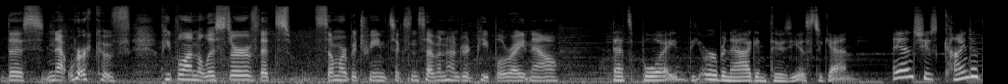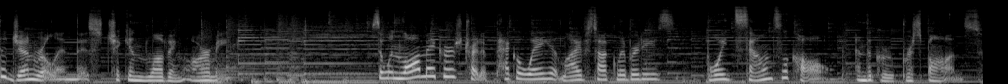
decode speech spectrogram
this network of people on the listserv that's somewhere between six and 700 people right now. That's Boyd, the urban ag enthusiast again. And she's kind of the general in this chicken loving army. So when lawmakers try to peck away at livestock liberties, Boyd sounds the call and the group responds.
